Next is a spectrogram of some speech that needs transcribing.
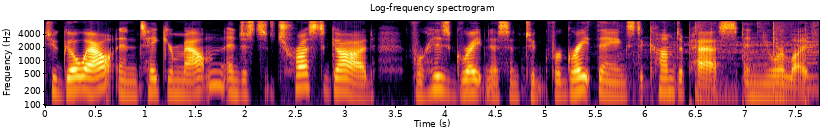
to go out and take your mountain and just to trust God for his greatness and to, for great things to come to pass in your life.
